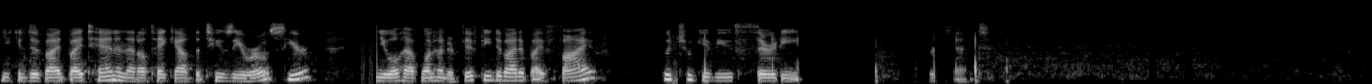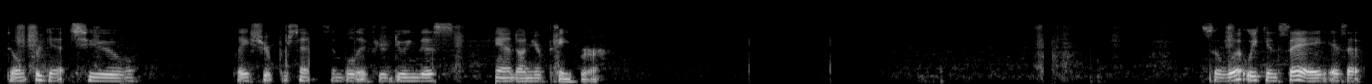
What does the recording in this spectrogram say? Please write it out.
you can divide by 10 and that'll take out the two zeros here. And you will have 150 divided by 5, which will give you 30%. Don't forget to place your percent symbol if you're doing this and on your paper. So what we can say is that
